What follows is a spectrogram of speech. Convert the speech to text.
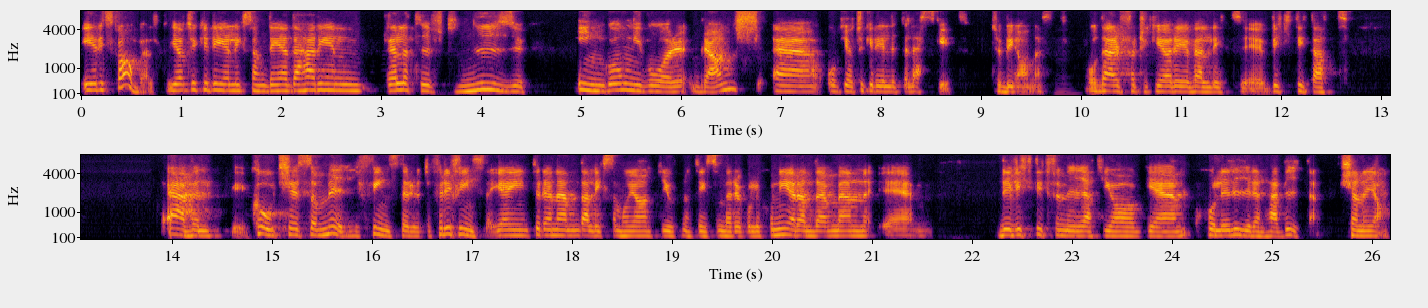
är riskabelt. Jag tycker det, är liksom det, det här är en relativt ny ingång i vår bransch eh, och jag tycker det är lite läskigt, to be honest. Mm. Och därför tycker jag det är väldigt eh, viktigt att även coacher som mig finns där ute. För det finns det. Jag är inte den enda liksom, och jag har inte gjort något som är revolutionerande. Men eh, det är viktigt för mig att jag eh, håller i den här biten, känner jag.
